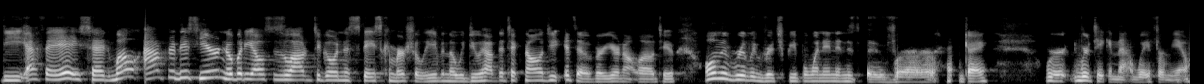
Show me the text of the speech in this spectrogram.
the FAA said, well, after this year, nobody else is allowed to go into space commercially, even though we do have the technology. It's over. You're not allowed to. Only really rich people went in and it's over. Okay. We're, we're taking that away from you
